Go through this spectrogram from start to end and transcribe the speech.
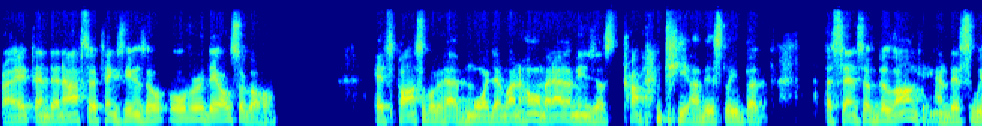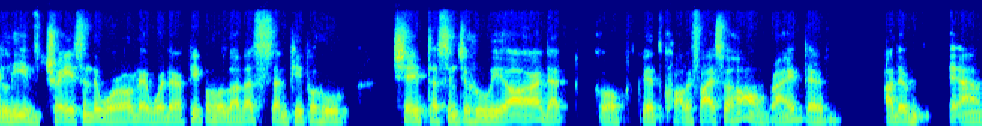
right? And then after Thanksgiving's over, they also go home. It's possible to have more than one home, and I don't mean just property, obviously, but a sense of belonging. And this we leave trace in the world where there are people who love us and people who shaped us into who we are. That it qualifies for home, right? There are other uh,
